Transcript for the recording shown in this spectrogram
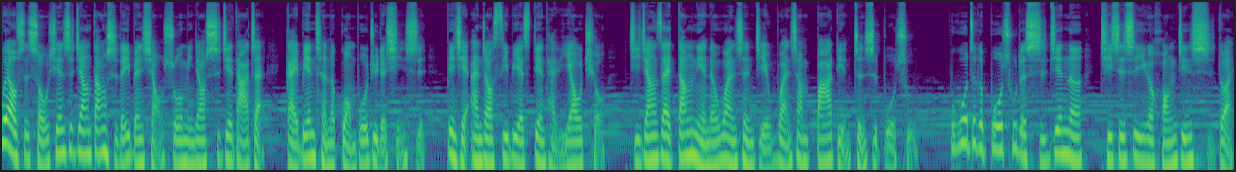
Wells 首先是将当时的一本小说，名叫《世界大战》，改编成了广播剧的形式，并且按照 CBS 电台的要求，即将在当年的万圣节晚上八点正式播出。不过，这个播出的时间呢，其实是一个黄金时段，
